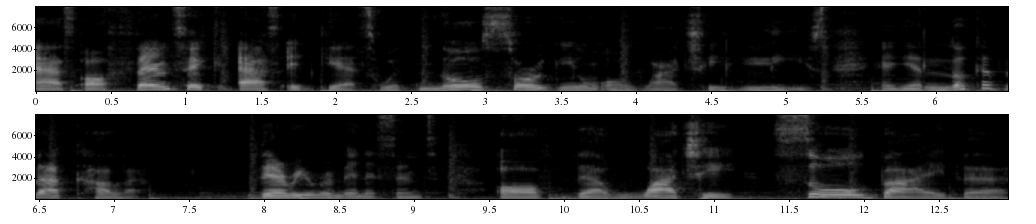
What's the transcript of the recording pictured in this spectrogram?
as authentic as it gets with no sorghum or waakye leaves. And yet look at that color. Very reminiscent of the waakye sold by the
